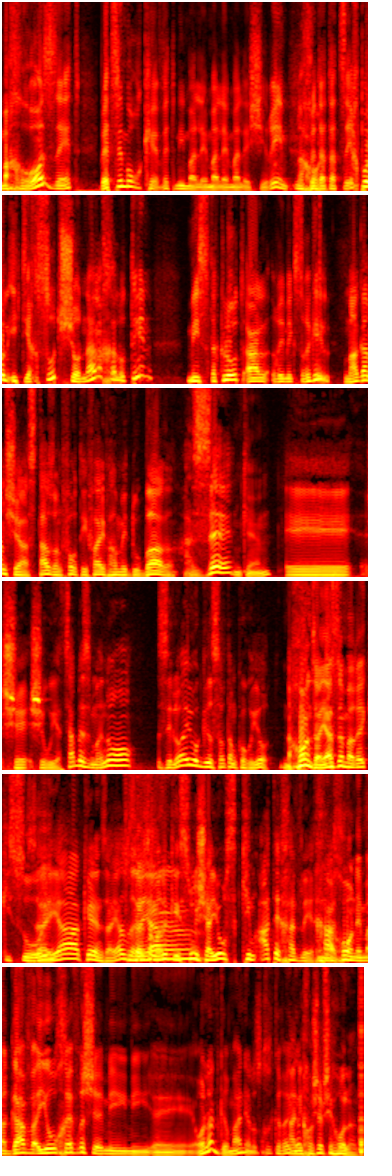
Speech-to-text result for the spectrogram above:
מחרוזת בעצם מורכבת ממלא מלא מלא שירים. נכון. ואתה צריך פה התייחסות שונה לחלוטין מהסתכלות על רימיקס רגיל. מה גם שהסטארזון 45 המדובר הזה, כן. אה, ש- שהוא יצא בזמנו, זה לא היו הגרסאות המקוריות. נכון, זה היה זמרי כיסוי. זה היה, כן, זה היה זה זה היה- זמרי כיסוי שהיו כמעט אחד לאחד. נכון, הם אגב היו חבר'ה מהולנד, גרמניה, לא זוכר כרגע. אני חושב שהולנד.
